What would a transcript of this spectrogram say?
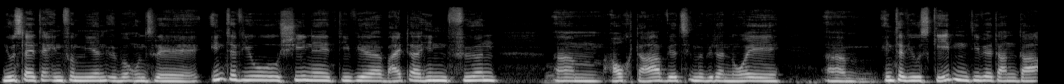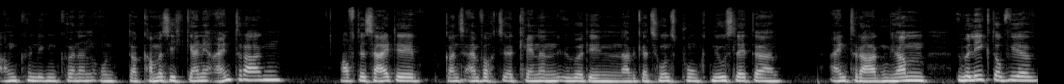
Newsletter informieren, über unsere Interviewschiene, die wir weiterhin führen. Ähm, auch da wird es immer wieder neue ähm, Interviews geben, die wir dann da ankündigen können. Und da kann man sich gerne eintragen. Auf der Seite ganz einfach zu erkennen über den Navigationspunkt Newsletter eintragen. Wir haben überlegt, ob wir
